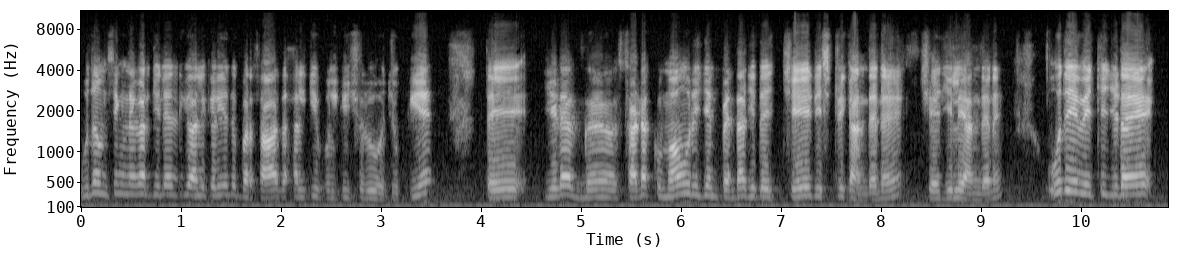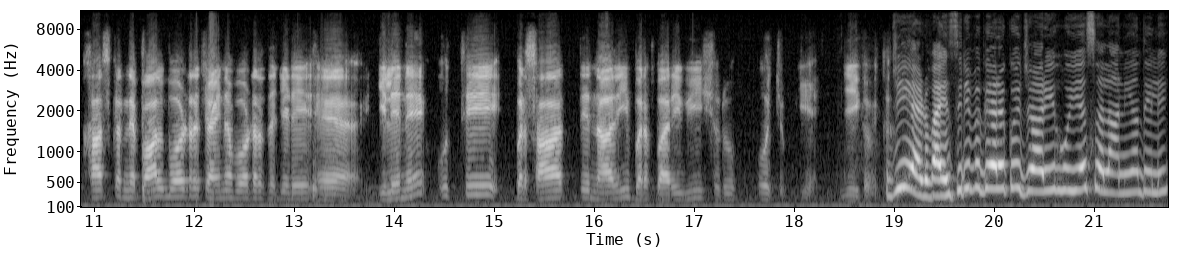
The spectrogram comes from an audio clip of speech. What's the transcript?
ਉਦਮ ਸਿੰਘ ਨਗਰ ਜ਼ਿਲ੍ਹੇ ਦੀ ਗੱਲ ਕਰੀਏ ਤੇ ਬਰਸਾਤ ਹਲਕੀ ਫੁਲਕੀ ਸ਼ੁਰੂ ਹੋ ਚੁੱਕੀ ਹੈ। ਤੇ ਜਿਹੜਾ ਸਾਡਾ ਕੁਮਾਊਂ ਰੀਜਨ ਪੈਂਦਾ ਜਿਹਦੇ 6 ਡਿਸਟ੍ਰਿਕਟ ਆਉਂਦੇ ਨੇ 6 ਜ਼ਿਲ੍ਹੇ ਆਉਂਦੇ ਨੇ, ਉਹਦੇ ਵਿੱਚ ਜਿਹੜਾ ਖਾਸ ਕਰ ਨੇਪਾਲ ਬਾਰਡਰ ਚਾਈਨਾ ਬਾਰਡਰ ਦੇ ਜਿਹੜੇ ਜ਼ਿਲ੍ਹੇ ਨੇ, ਉੱਥੇ ਬਰਸਾਤ ਦੇ ਨਾਲ ਹੀ ਬਰਫ਼ਬਾਰੀ ਵੀ ਸ਼ੁਰੂ ਹੋ ਚੁੱਕੀ ਹੈ। ਜੀ ਕਵਿਤਾ। ਜੀ ਐਡਵਾਈਜ਼ਰੀ ਵਗੈਰਾ ਕੋਈ ਜਾਰੀ ਹੋਈ ਹੈ ਸੈਲਾਨੀਆਂ ਦੇ ਲਈ?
